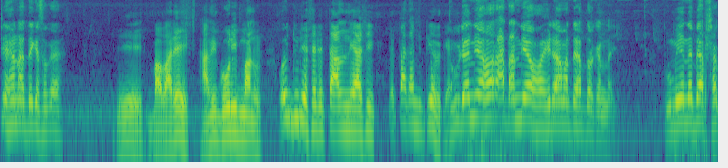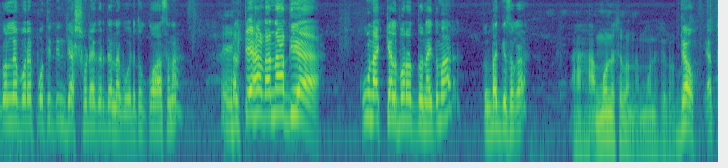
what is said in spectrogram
টেহানা দেখেছ কে? এ বাবা রে আমি গরিব মানুষ। ওই দুটো সাইডে তাল নিয়ে আসি টাকা দিতে হবে কে দুইটা নিয়ে হয় আদান নিয়ে হয় এটা আমার দেওয়ার দরকার নাই। তুমি এনে ব্যবসা করলে পরে প্রতিদিন দেড়শো টাকা করে দেন এটা তো কোয়া আছে না? তাহলে টেহাটা না দিয়ে কোন আক্কেল বরাদ্দ নাই তোমার? তুমি বাদ গেছো কা? মনে ছিল না মনে ছিল দেও এত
